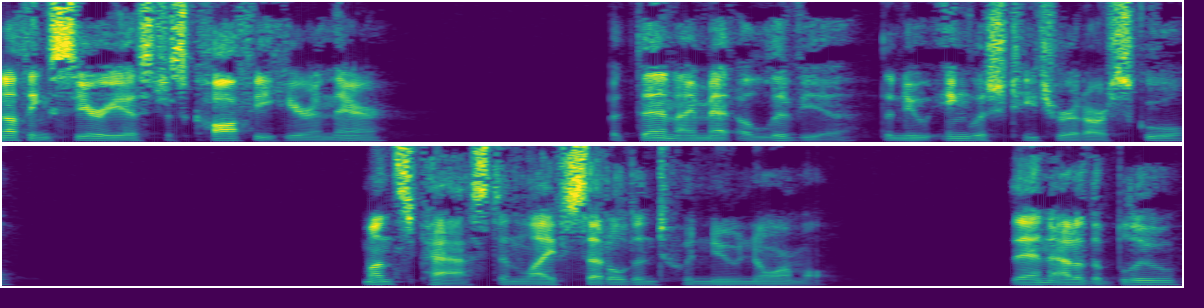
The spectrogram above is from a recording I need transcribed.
Nothing serious, just coffee here and there. But then I met Olivia, the new English teacher at our school. Months passed and life settled into a new normal. Then, out of the blue,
